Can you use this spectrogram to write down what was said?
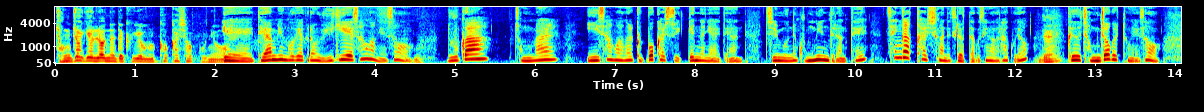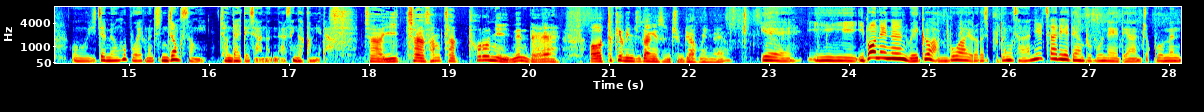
정적이 흘렀는데 그게 울컥하셨군요. 예, 대한민국의 그런 위기의 상황에서 음. 누가 정말 이 상황을 극복할 수 있겠느냐에 대한 질문을 국민들한테 생각할 시간을 드렸다고 생각을 하고요. 네. 그 정적을 통해서 어, 이재명 후보의 그런 진정성이 전달되지 않았나 생각합니다. 자, 2차, 3차 토론이 있는데 어떻게 민주당에서는 준비하고 있나요? 예, 이 이번에는 외교 안보와 여러 가지 부동산 일자리에 대한 부분에 대한 조금은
